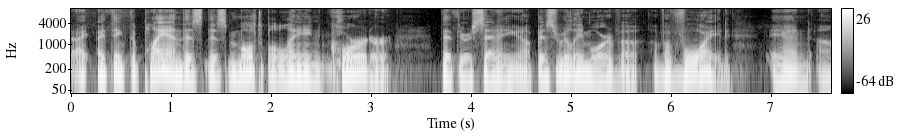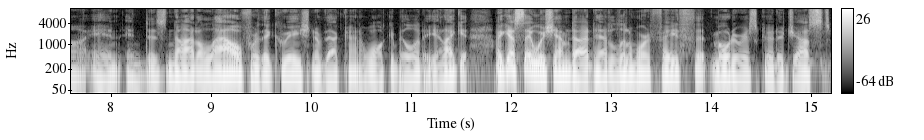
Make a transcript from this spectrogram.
I, I think the plan, this this multiple lane corridor that they're setting up, is really more of a of a void and uh, and and does not allow for the creation of that kind of walkability. And I, get, I guess they wish MDOT had a little more faith that motorists could adjust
